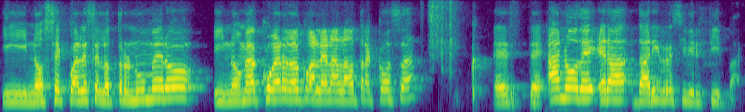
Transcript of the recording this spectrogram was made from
Y no sé cuál es el otro número y no me acuerdo cuál era la otra cosa. Este, ah, no, de, era dar y recibir feedback.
